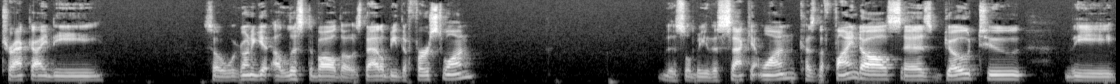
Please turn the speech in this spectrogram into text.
Track ID. So we're going to get a list of all those. That'll be the first one. this will be the second one because the find all says go to the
